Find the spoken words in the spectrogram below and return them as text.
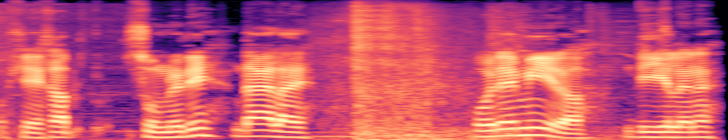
โอเคครับ สุ่มดูดิ ได้อะไร โอ้ยได้มีดเหรอ ดีเลยนะ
